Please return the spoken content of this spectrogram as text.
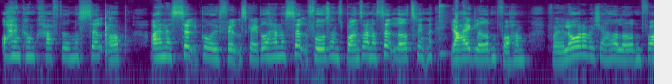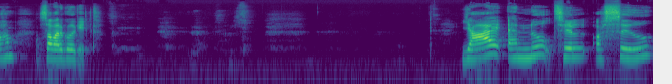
Og han kom kraftet mig selv op, og han har selv gået i fællesskabet, og han har selv fået sig en sponsor, han har selv lavet trinene. Jeg har ikke lavet den for ham, for jeg lover dig, hvis jeg havde lavet den for ham, så var det gået galt. Jeg er nødt til at sidde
